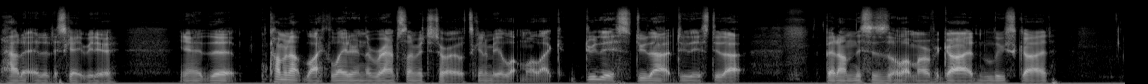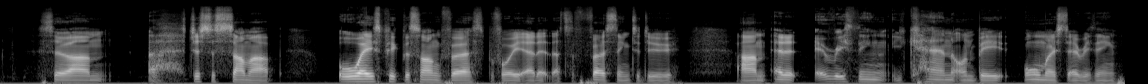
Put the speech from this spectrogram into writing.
how to edit a skate video. You know, the coming up like later in the ramp slow mo tutorial, it's going to be a lot more like do this, do that, do this, do that. But um, this is a lot more of a guide, loose guide. So um, uh, just to sum up, always pick the song first before you edit. That's the first thing to do. Um, edit everything you can on beat, almost everything,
